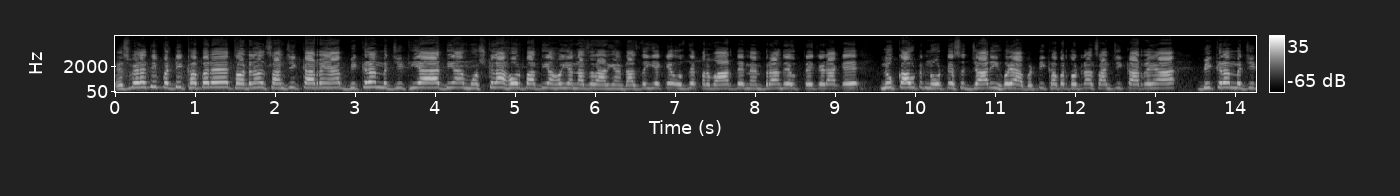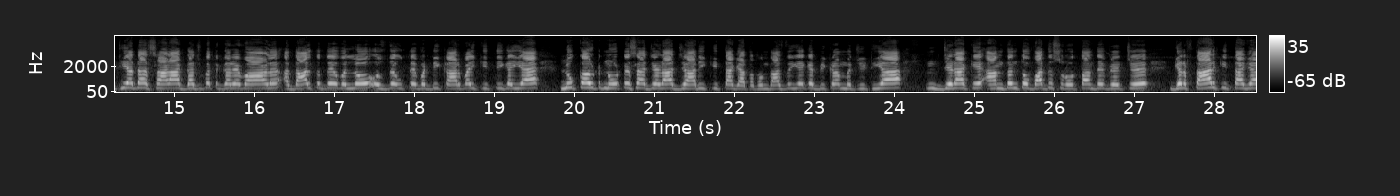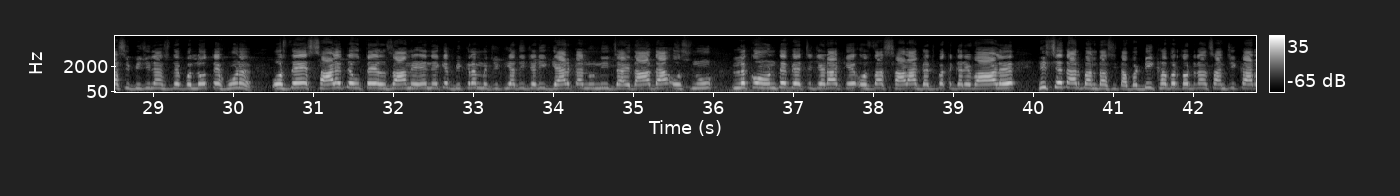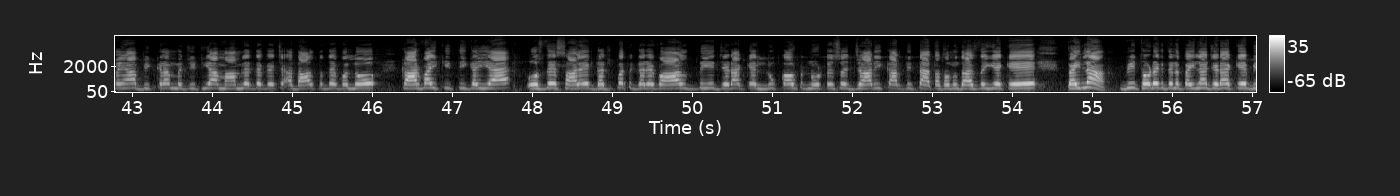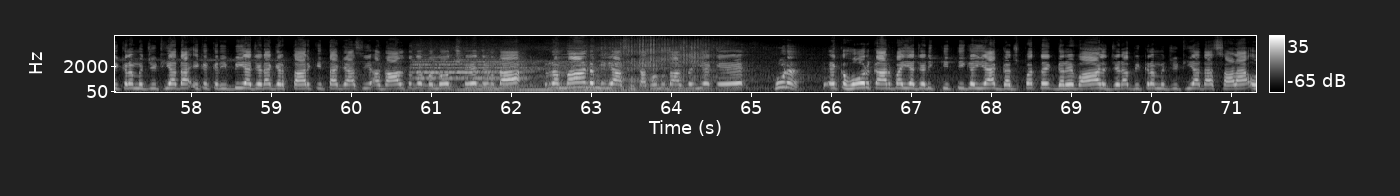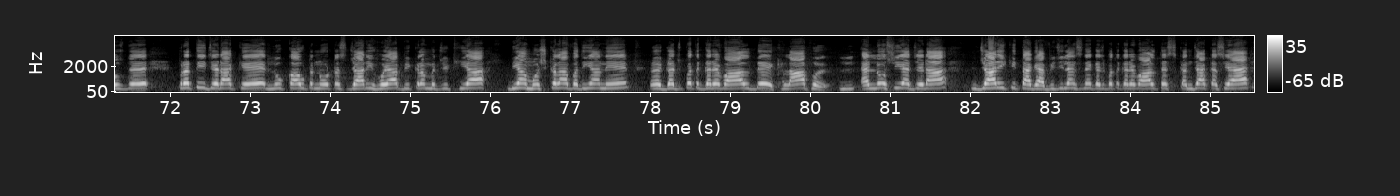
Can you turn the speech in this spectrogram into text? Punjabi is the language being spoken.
ਇਸ ਵੇਲੇ ਦੀ ਵੱਡੀ ਖਬਰ ਤੁਹਾਡੇ ਨਾਲ ਸਾਂਝੀ ਕਰ ਰਹੇ ਹਾਂ। ਵਿਕਰਮ ਮਜੀਠੀਆ ਦੀਆਂ ਮੁਸ਼ਕਲਾਂ ਹੋਰ ਵੱਧਦੀਆਂ ਹੋਈਆਂ ਨਜ਼ਰ ਆ ਰਹੀਆਂ। ਦੱਸ ਦਈਏ ਕਿ ਉਸਦੇ ਪਰਿਵਾਰ ਦੇ ਮੈਂਬਰਾਂ ਦੇ ਉੱਤੇ ਜਿਹੜਾ ਕਿ ਲੁੱਕਆਊਟ ਨੋਟਿਸ ਜਾਰੀ ਹੋਇਆ। ਵੱਡੀ ਖਬਰ ਤੁਹਾਡੇ ਨਾਲ ਸਾਂਝੀ ਕਰ ਰਹੇ ਹਾਂ। ਵਿਕਰਮ ਮਜੀਠੀਆ ਦਾ ਸਾਲਾ ਗਜਪਤ ਗਰੇਵਾਲ ਅਦਾਲਤ ਦੇ ਵੱਲੋਂ ਉਸ ਦੇ ਉੱਤੇ ਵੱਡੀ ਕਾਰਵਾਈ ਕੀਤੀ ਗਈ ਹੈ। ਲੁੱਕਆਊਟ ਨੋਟਿਸ ਆ ਜਿਹੜਾ ਜਾਰੀ ਕੀਤਾ ਗਿਆ। ਤਾਂ ਤੁਹਾਨੂੰ ਦੱਸ ਦਈਏ ਕਿ ਵਿਕਰਮ ਮਜੀਠੀਆ ਜਿਹੜਾ ਕਿ ਆਮਦਨ ਤੋਂ ਵੱਧ ਸਰੋਤਾਂ ਦੇ ਵਿੱਚ ਗ੍ਰਿਫਤਾਰ ਕੀਤਾ ਗਿਆ ਸੀ ਵਿਜੀਲੈਂਸ ਦੇ ਵੱਲੋਂ ਤੇ ਹੁਣ ਉਸ ਦੇ ਸਾਲੇ ਦੇ ਉੱਤੇ ਇਲਜ਼ਾਮ ਇਹ ਨੇ ਕਿ ਵਿਕਰਮ ਮਜੀਠੀਆ ਦੀ ਜਿਹੜੀ ਗੈਰ ਕਾਨੂੰਨੀ ਜਾਇਦਾਦ ਆ ਉਸ ਨੂੰ ਲੁਕਾਉਣ ਦੇ ਵਿੱਚ ਜਿਹੜਾ ਕਿ ਉਸ ਦਾ ਸਾਲਾ ਗਜਪਤ ਗਰੇਵਾਲ ਹਿੱਸੇਦਾਰ ਬਣਦਾ ਸੀ ਤਾਂ ਵੱਡੀ ਖਬਰ ਤੁਹਾਡੇ ਨਾਲ ਸਾਂਝੀ ਕਰ ਰਹੇ ਹਾਂ। ਵਿਕਰਮ ਮਜੀਠੀਆ ਮਾਮਲੇ ਦੇ ਵਿੱਚ ਅਦਾਲਤ ਦੇ ਵੱਲੋਂ ਕਾਰਵਾਈ ਕੀਤੀ ਗਈ ਹੈ। ਉਸ ਦੇ ਸਾਲੇ ਗਜਪਤ ਗਰੇਵਾਲ ਦੀ ਜਿਹੜਾ ਕਿ ਲੁੱਕ ਆਊਟ ਨੋਟਿਸ ਜਾਰੀ ਕਰ ਦਿੱਤਾ ਤਾਂ ਤੁਹਾਨੂੰ ਦੱਸ ਦਈਏ ਕਿ ਪਹਿਲਾਂ ਵੀ ਥੋੜੇ ਕੁ ਦਿਨ ਪਹਿਲਾਂ ਜਿਹੜਾ ਕਿ ਵਿਕਰਮ ਮਜੀਠੀਆ ਦਾ ਇੱਕ ਕਰੀਬੀ ਆ ਜਿਹੜਾ ਗ੍ਰਿਫਤਾਰ ਕੀਤਾ ਗਿਆ ਸੀ। ਅਦਾਲਤ ਦੇ ਵੱਲੋਂ 6 ਦਿਨ ਦਾ ਰਿਮਾਂਡ ਮਿਲਿਆ ਸੀ। ਤਾਂ ਤੁਹਾਨੂੰ ਦੱਸ ਦਈਏ ਕਿ ਹੁਣ ਇੱਕ ਹੋਰ ਕਾਰਵਾਈ ਹੈ ਜਿਹੜੀ ਕੀਤੀ ਗਈ ਹੈ ਗਜਪਤ ਗਰੇਵਾਲ, ਜਿਹੜਾ ਵਿਕਰਮ ਮਜੀਠੀਆ ਦਾ ਸਾਲਾ ਉਸ ਦੇ ਪ੍ਰਤੀ ਜਿਹੜਾ ਕਿ ਲੁੱਕਆਊਟ ਨੋਟਿਸ ਜਾਰੀ ਹੋਇਆ। ਵਿਕਰਮ ਮਜੀਠੀਆ ਦੀਆਂ ਮੁਸ਼ਕਲਾਂ ਵਧੀਆਂ ਨੇ। ਗਜਪਤ ਗਰੇਵਾਲ ਦੇ ਖਿਲਾਫ ਐਲਓਸੀ ਹੈ ਜਿਹੜਾ ਜਾਰੀ ਕੀਤਾ ਗਿਆ। ਵਿਜੀਲੈਂਸ ਨੇ ਗਜਪਤ ਗਰੇਵਾਲ ਤੇ ਸਕੰਜਾ ਕਸਿਆ।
